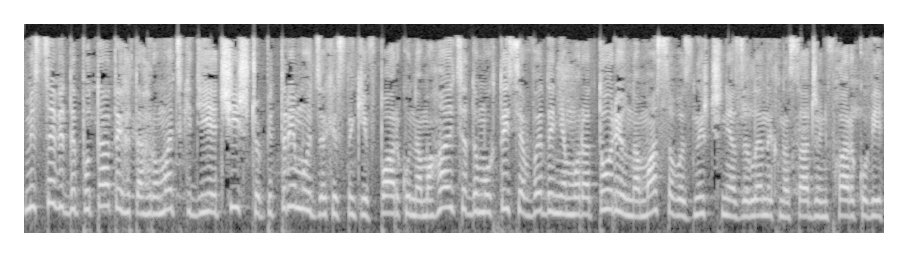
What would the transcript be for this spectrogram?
Місцеві депутати та громадські діячі, що підтримують захисників парку, намагаються домогтися введення мораторію на масове знищення зелених насаджень в Харкові.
